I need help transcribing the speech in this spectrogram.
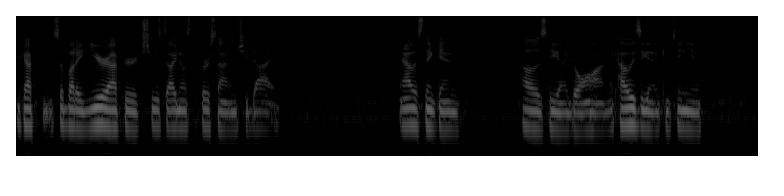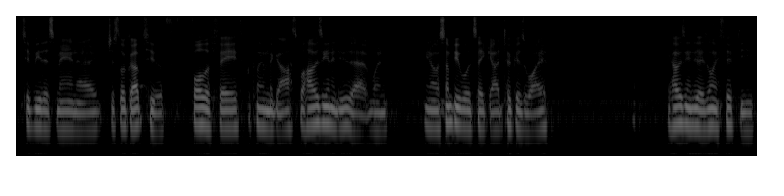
like after, so about a year after she was diagnosed the first time, she died. And I was thinking, how is he going to go on? Like, how is he going to continue to be this man that I just look up to, full of faith, proclaiming the gospel? How is he going to do that when, you know, some people would say God took his wife? Like, how is he going to do that? He's only 50.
